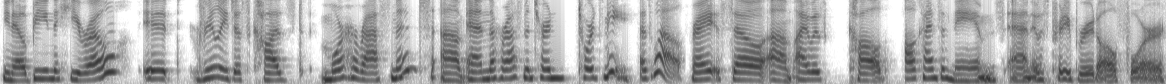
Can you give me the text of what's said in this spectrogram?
you know, being the hero, it really just caused more harassment. Um, and the harassment turned towards me as well. Right. So, um, I was called all kinds of names and it was pretty brutal for,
